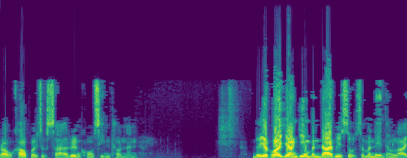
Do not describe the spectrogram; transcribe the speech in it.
เราเข้าไปศึกษาเรื่องของศีลเท่านั้น โดยเฉพาะอย่างยิ่งบรรดาพิสุสมณเณรทั้งหลาย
